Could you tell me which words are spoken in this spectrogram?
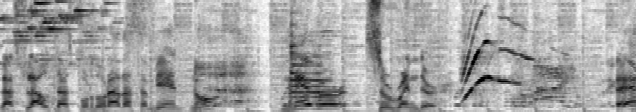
las flautas por doradas también, ¿no? Never surrender. ¿Eh?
